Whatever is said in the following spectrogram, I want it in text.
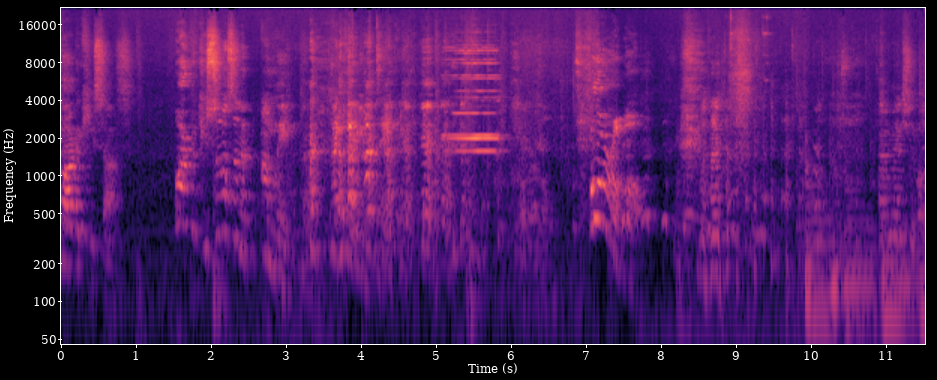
barbecue sauce. Barbecue sauce on a. I'm leaving. I can't even take it. Horrible. Horrible! Unmentionable.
